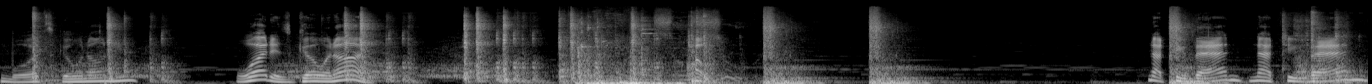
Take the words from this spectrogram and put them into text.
What's going on here? What is going on? Oh. Not too bad. Not too bad.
